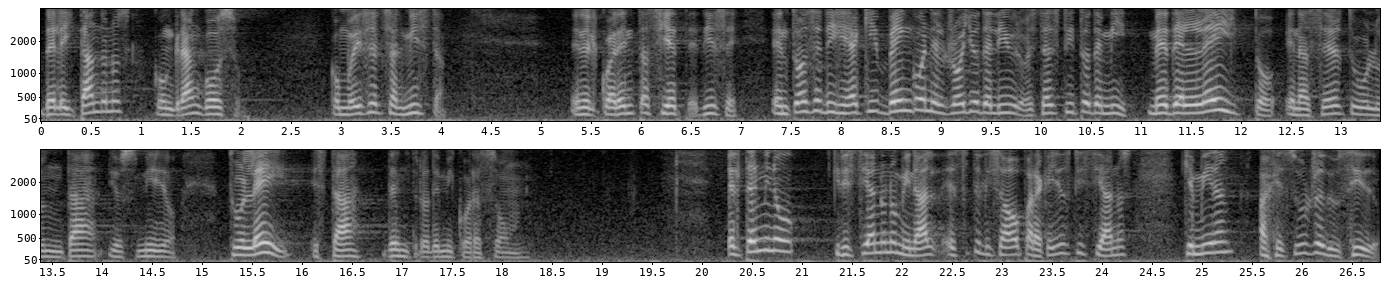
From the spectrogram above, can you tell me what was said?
deleitándonos con gran gozo. Como dice el salmista en el 47, dice, entonces dije, aquí vengo en el rollo del libro, está escrito de mí, me deleito en hacer tu voluntad, Dios mío. Tu ley está dentro de mi corazón. El término cristiano nominal es utilizado para aquellos cristianos que miran a Jesús reducido.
